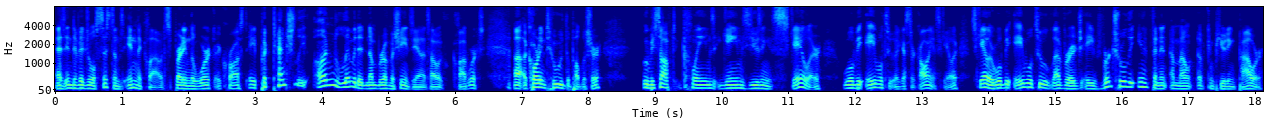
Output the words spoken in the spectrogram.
as individual systems in the cloud, spreading the work across a potentially unlimited number of machines. Yeah, that's how cloud works. Uh, according to the publisher, Ubisoft claims games using Scalar will be able to, I guess they're calling it Scalar, Scalar will be able to leverage a virtually infinite amount of computing power.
